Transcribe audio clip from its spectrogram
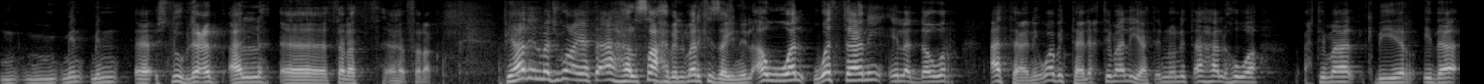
من من آه، أسلوب لعب الثلاث آه، فرق. في هذه المجموعة يتأهل صاحب المركزين الأول والثاني إلى الدور الثاني وبالتالي احتماليات أنه نتأهل هو احتمال كبير إذا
